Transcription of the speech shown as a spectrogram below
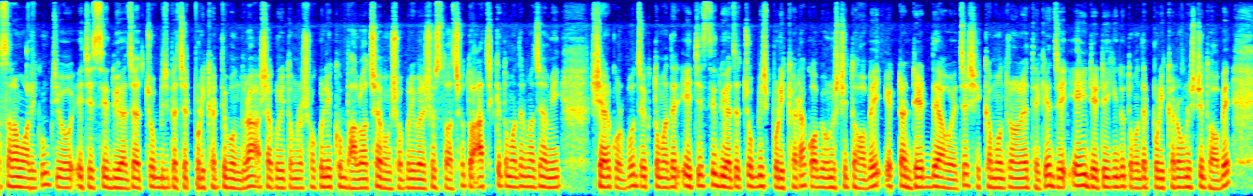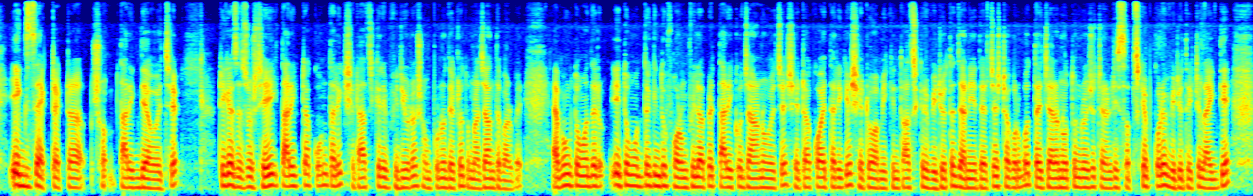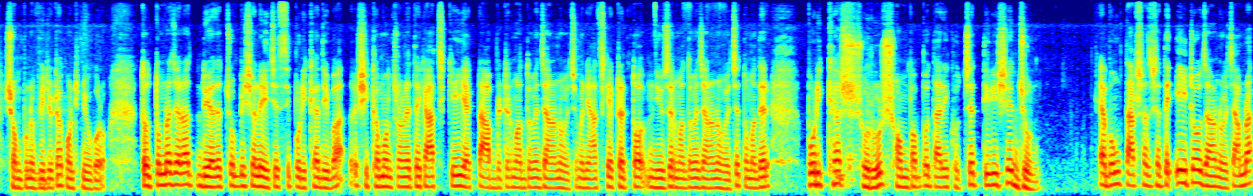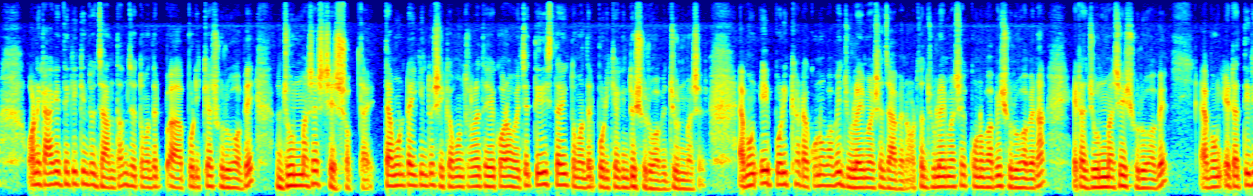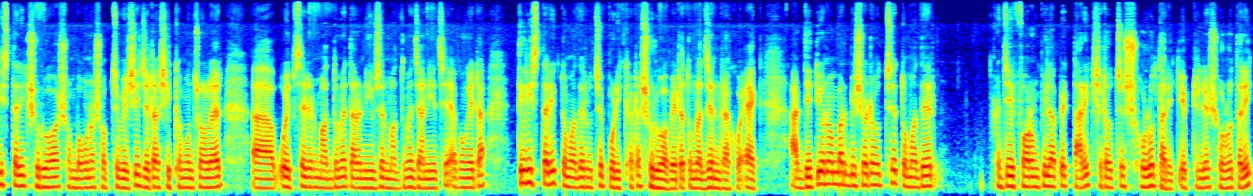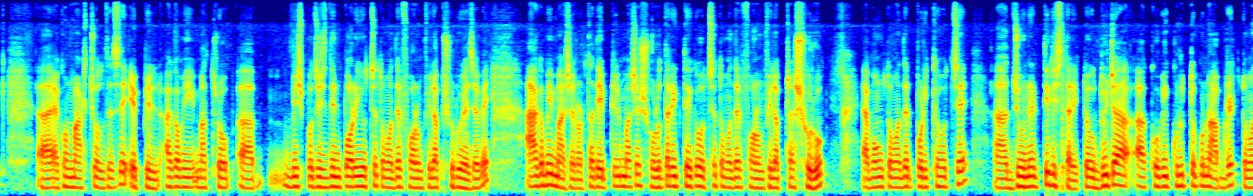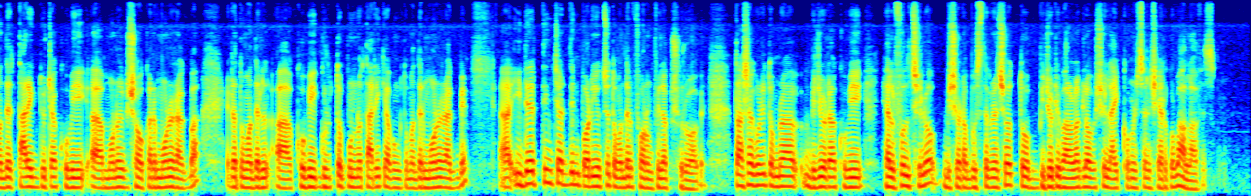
আসসালামু আলাইকুম, প্রিয় এইচএসসি দুই হাজার চব্বিশ ব্যাচের পরীক্ষার্থী বন্ধুরা, আশা করি তোমরা সকলেই খুব ভালো আছো এবং সপরিবারে সুস্থ আছো। তো আজকে তোমাদের মাঝে আমি শেয়ার করব যে তোমাদের এইচএসসি দুই হাজার চব্বিশ পরীক্ষাটা কবে অনুষ্ঠিত হবে, একটা ডেট দেওয়া হয়েছে শিক্ষা মন্ত্রণালয় থেকে যে এই ডেটেই কিন্তু তোমাদের পরীক্ষাটা অনুষ্ঠিত হবে এক্স্যাক্ট একটা তারিখ দেওয়া হয়েছে। ঠিক আছে? সো সেই তারিখটা কোন তারিখ? সেটা আজকের এই ভিডিওটা সম্পূর্ণ দেখলে তোমরা জানতে পারবে। এবং তোমাদের ইতোমধ্যে কিন্তু ফর্ম ফিল আপের তারিখও জানানো হয়েছে। সেটা কয় তারিখে? সেটাও আমি কিন্তু আজকের ভিডিওতে জানিয়ে দেওয়ার চেষ্টা করব। তাই যারা নতুন রয়েছে, চ্যানেলটি সাবস্ক্রাইব করে ভিডিওতে একটি লাইক দিয়ে সম্পূর্ণ ভিডিওটা কন্টিনিউ করো। তো তোমরা যারা দুই হাজার চব্বিশ সালে এইচএসসি পরীক্ষা দিবা, শিক্ষা মন্ত্রণালয় থেকে আজকেই একটা আপডেটের মাধ্যমে জানানো হয়েছে। মানে আজকে একটা নিউজের মাধ্যমে জানানো হয়েছে। তোমাদের পরীক্ষা শুরুর সম্ভাব্য তারিখ হচ্ছে তিরিশে জুন। এবং তার সাথে সাথে এইটাও জানানো হয়েছে। আমরা অনেক আগে থেকে কিন্তু জানতাম যে তোমাদের পরীক্ষা শুরু হবে জুন মাসের শেষ সপ্তাহে। তেমনটাই কিন্তু শিক্ষা মন্ত্রণালয় থেকে করা হয়েছে, তিরিশ তারিখ তোমাদের পরীক্ষা কিন্তু শুরু হবে জুন মাসের। এবং এই পরীক্ষাটা কোনোভাবেই জুলাই মাসে যাবে না, অর্থাৎ জুলাই মাসে কোনোভাবেই শুরু হবে না, এটা জুন মাসেই শুরু হবে। এবং এটা তিরিশ তারিখ শুরু হওয়ার সম্ভাবনা সবচেয়ে বেশি, যেটা শিক্ষা মন্ত্রণালয়ের ওয়েবসাইটের মাধ্যমে, তারা নিউজের মাধ্যমে জানিয়েছে। এবং এটা তিরিশ তারিখ তোমাদের হচ্ছে পরীক্ষাটা শুরু হবে, এটা তোমরা জেনে রাখো, এক। আর দ্বিতীয় নম্বর বিষয়টা হচ্ছে তোমাদের যে ফর্ম ফিল আপের তারিখ সেটা হচ্ছে ষোলো তারিখ, এপ্রিলের ষোলো তারিখ এখন মার্চ চলতেছে এপ্রিল। আগামী মাত্র বিশ পঁচিশ দিন পরেই হচ্ছে তোমাদের ফর্ম ফিল আপ শুরু হয়ে যাবে। আগামী মাসের অর্থাৎ এপ্রিল মাসের ষোলো তারিখ থেকে হচ্ছে তোমাদের ফর্ম ফিল আপটা শুরু এবং তোমাদের পরীক্ষা হচ্ছে জুনের তিরিশ তারিখ। তো দুইটা খুবই গুরুত্বপূর্ণ আপডেট তোমাদের তারিখ দুইটা খুবই মনোযোগ সহকারে মনে রাখবা। এটা তোমাদের খুবই গুরুত্বপূর্ণ তারিখ এবং তোমাদের মনে রাখবে। ঈদের তিন চার দিন পরেই হচ্ছে তোমাদের ফর্ম ফিল আপ শুরু হবে। তো আশা করি তোমরা ভিডিওটা খুবই হেল্পফুল ছিল, বিষয়টা বুঝতে পেরেছ। তো ভিডিওটি ভালো লাগলে অবশ্যই লাইক কমেন্টস অ্যান্ড শেয়ার করব। আল্লাহ হাফেজ।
